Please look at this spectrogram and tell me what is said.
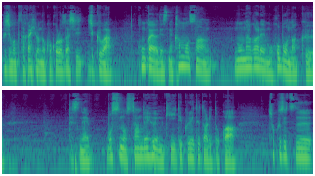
藤本隆弘の志塾は今回はですね鴨さんの流れもほぼなくですねボスのスタンド FM 聞いてくれてたりとか直接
